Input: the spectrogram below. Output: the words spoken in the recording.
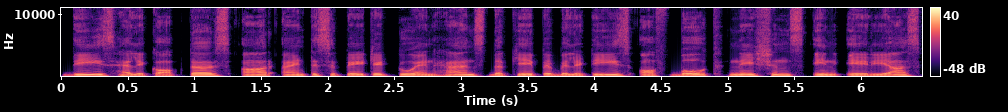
These helicopters are anticipated to enhance the capabilities of both nations in areas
